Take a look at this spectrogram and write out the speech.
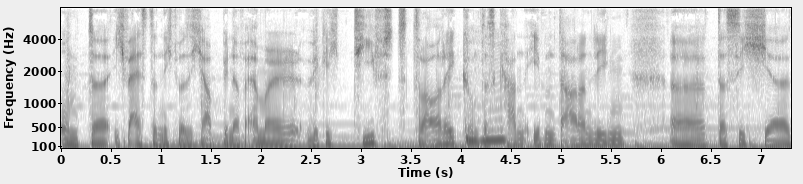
und äh, ich weiß dann nicht, was ich habe, bin auf einmal wirklich tiefst traurig mhm. und das mhm. kann eben daran liegen, äh, dass ich äh,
